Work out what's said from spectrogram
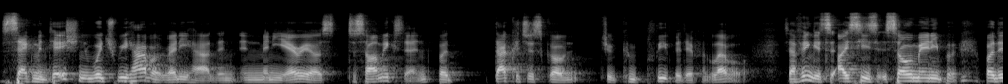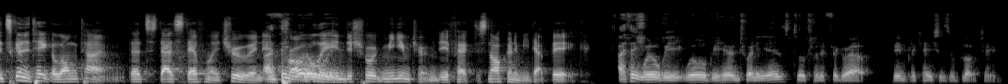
segmentation, which we have already had in, in many areas to some extent, but that could just go to a completely different level. So I think it's I see so many, but it's going to take a long time. That's that's definitely true, and, and probably in the short medium term, the effect is not going to be that big. I think we'll be we'll be here in twenty years, still trying to figure out the implications of blockchains.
